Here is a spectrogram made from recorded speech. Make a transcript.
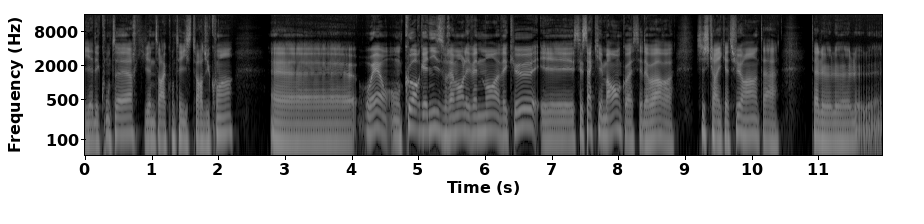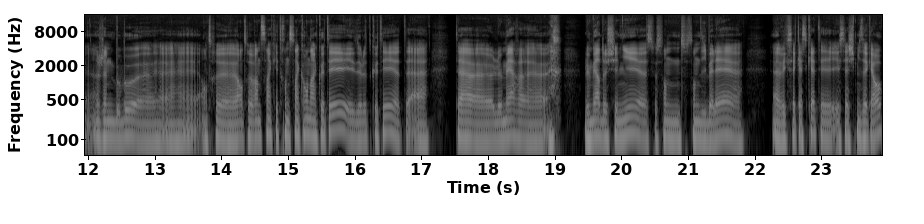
y a des conteurs qui viennent te raconter l'histoire du coin. Ouais, on, on co-organise vraiment l'événement avec eux et c'est ça qui est marrant, quoi. C'est d'avoir, si je caricature, hein, t'as as le, le- un jeune bobo euh, entre, entre 25 et 35 ans d'un côté et de l'autre côté, t'as as, le maire, euh, le maire de Chénier, euh, 60, 70 balais, euh, avec sa casquette et, et sa chemise à carreaux.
